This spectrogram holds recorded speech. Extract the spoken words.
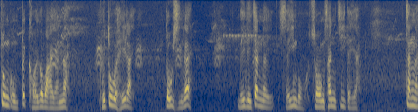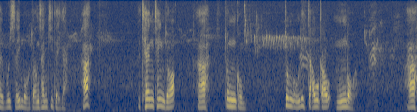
中共迫害嘅華人啊，佢都會起嚟，到時咧，你哋真係死無葬身之地啊！真係會死無葬身之地嘅嚇，你聽清楚。啊！中共中共啲走狗五毛啊！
